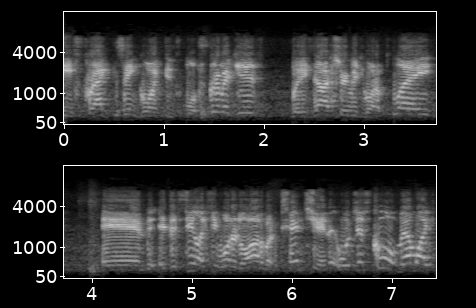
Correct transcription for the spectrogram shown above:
He's practicing, going through full scrimmages, but he's not sure if he's going to play. And it just seemed like he wanted a lot of attention, which is cool, man. Like,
